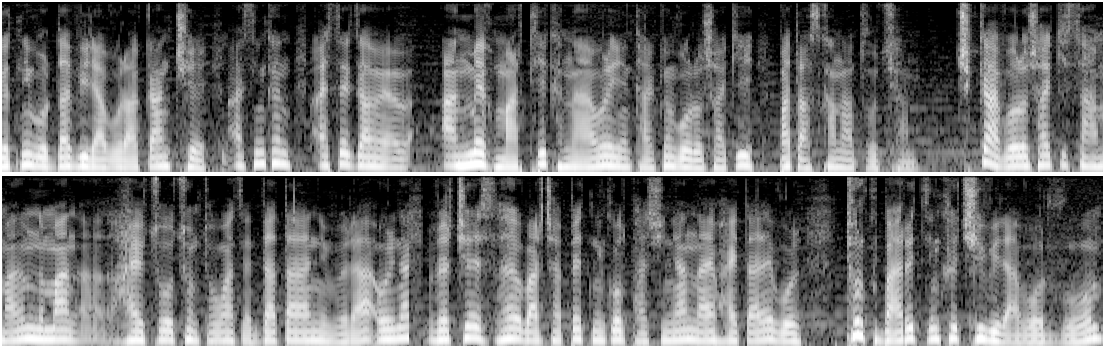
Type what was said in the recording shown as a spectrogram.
գտնի որ դա վիրավորական չէ։ Այսինքն այստեղ անմեղ մարդիկ հնարավոր է ենթարկեն որոշակի պատասխանատվության չկա որոշակի սահմանում նման հայցողություն թողած է դատարանի վրա օրինակ վերջերս ՀՀ վարչապետ Նիկոլ Փաշինյանն նաև հայտարարել որ թուրք բարից ինքը չի վիրավորվում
